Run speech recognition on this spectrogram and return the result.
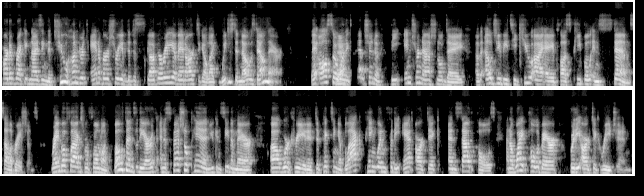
part of recognizing the 200th anniversary of the discovery of Antarctica. Like, we just didn't know it was down there. They also were an extension of the International Day of LGBTQIA plus people in STEM celebrations. Rainbow flags were flown on both ends of the earth, and a special pin, you can see them there, uh, were created depicting a black penguin for the Antarctic and South Poles and a white polar bear for the Arctic region.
